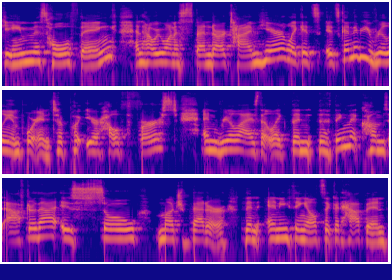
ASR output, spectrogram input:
gain this whole thing and how we want to spend our time here, like it's it's going to be really important to put your health first and realize that like the, the thing that comes after that is so much better than anything else that could happen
